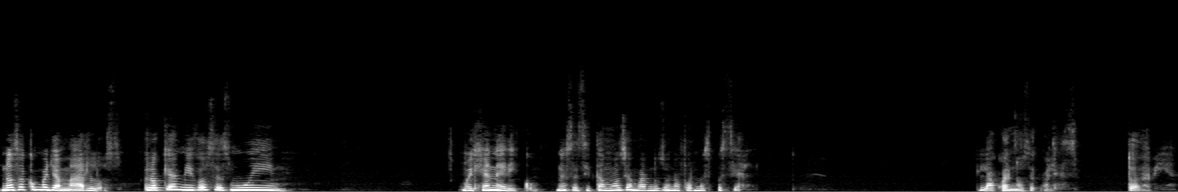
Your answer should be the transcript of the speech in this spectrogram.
No sé cómo llamarlos. Creo que amigos es muy, muy genérico. Necesitamos llamarnos de una forma especial, la cual no sé cuál es todavía,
